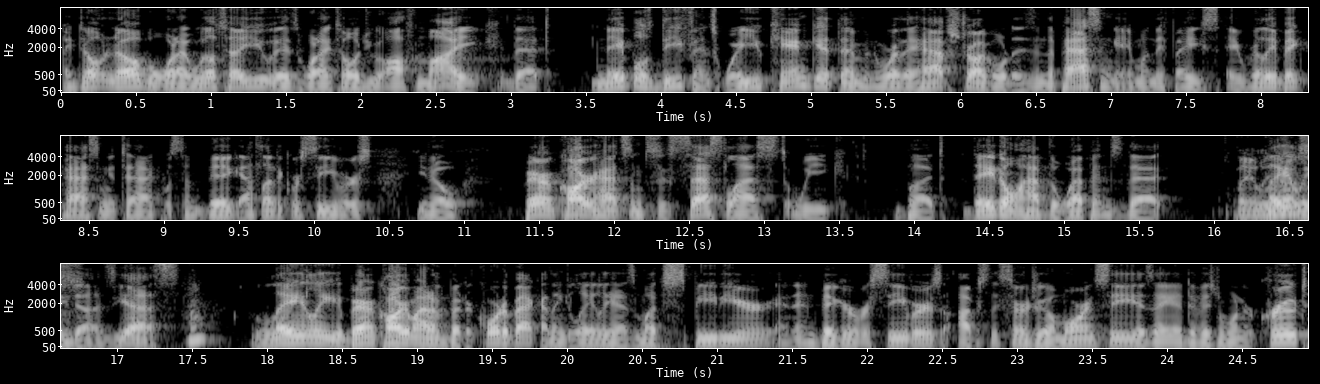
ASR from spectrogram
I don't know, but what I will tell you is what I told you off mic that Naples defense, where you can get them and where they have struggled, is in the passing game when they face a really big passing attack with some big athletic receivers. You know, Barron Collier had some success last week, but they don't have the weapons that Lely Lely does? does. Yes. Lely, Barron Collier might have a better quarterback. I think Lely has much speedier and, and bigger receivers. Obviously, Sergio Morency is a, a Division One recruit,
